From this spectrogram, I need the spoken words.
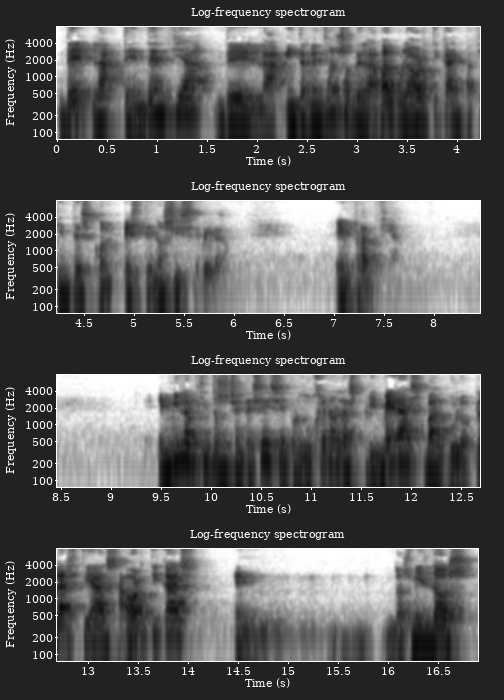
de la tendencia de la intervención sobre la válvula aórtica en pacientes con estenosis severa en Francia. En 1986 se produjeron las primeras valvuloplastias aórticas. En 2002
